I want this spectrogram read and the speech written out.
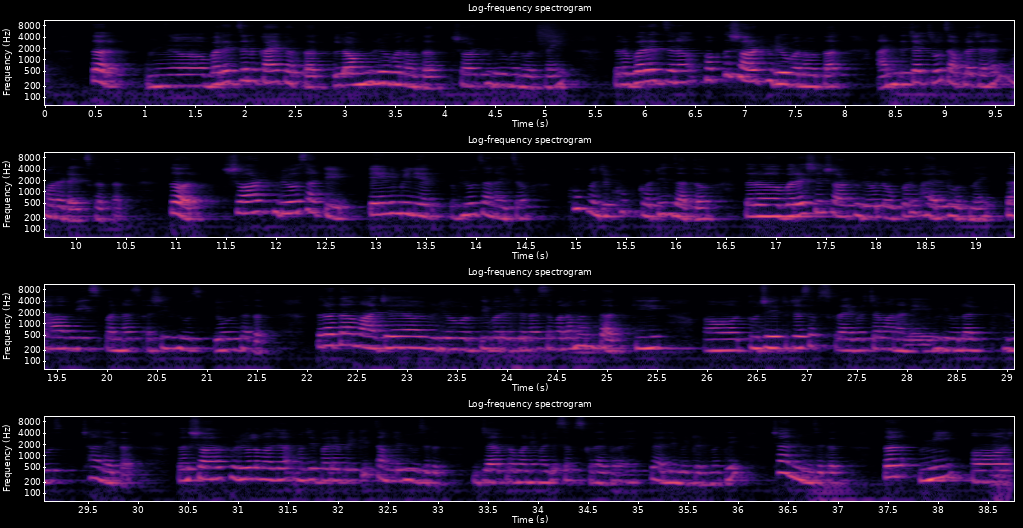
तर बरेच जण काय करतात? लॉंग व्हिडिओ बनवतात शॉर्ट व्हिडिओ बनवत नाही. तर बरेच जण फक्त शॉर्ट व्हिडिओ बनवतात आणि त्याच्या थ्रूच आपला चॅनल मॉनिटाईज करतात. तर शॉर्ट व्हिडिओसाठी टेन मिलियन व्ह्यूज आणायचं खूप म्हणजे खूप कठीण जातं. तर बरेचसे शॉर्ट व्हिडिओ लवकर व्हायरल होत नाही दहा वीस पन्नास असे व्ह्यूज येऊन जातात. तर आता माझ्या व्हिडिओवरती बरेच जण असं मला म्हणतात की तुझे तुझ्या सबस्क्रायबरच्या मानाने व्हिडिओला व्ह्यूज छान येतात. तर शॉर्ट व्हिडिओला माझ्या म्हणजे बऱ्यापैकी चांगले व्ह्यूज येतात. ज्याप्रमाणे माझे सबस्क्रायबर आहेत त्या लिमिटेडमध्ये छान व्ह्यूज येतात. तर मी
